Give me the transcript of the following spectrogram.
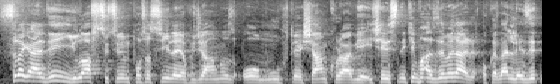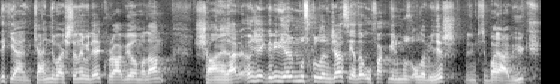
Sıra geldi yulaf sütünün posasıyla yapacağımız o muhteşem kurabiye. İçerisindeki malzemeler o kadar lezzetli ki yani kendi başlarına bile kurabiye olmadan şahaneler. Öncelikle bir yarım muz kullanacağız ya da ufak bir muz olabilir. Bizimkisi bayağı büyük.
